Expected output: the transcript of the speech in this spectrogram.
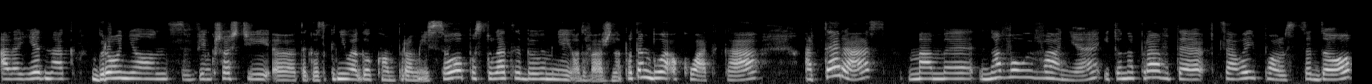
ale jednak broniąc w większości e, tego zgniłego kompromisu, postulaty były mniej odważne. Potem była okładka, a teraz mamy nawoływanie i to naprawdę w całej Polsce do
